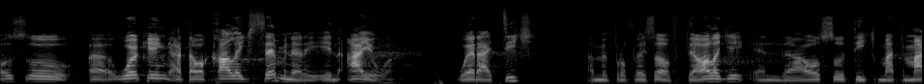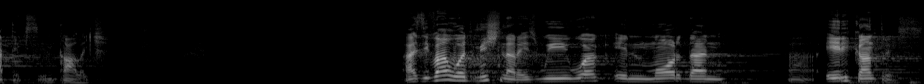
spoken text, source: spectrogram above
also uh, working at our college seminary in Iowa, where I teach. I'm a professor of theology, and I also teach mathematics in college. As Divine Word missionaries, we work in more than uh, 80 countries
